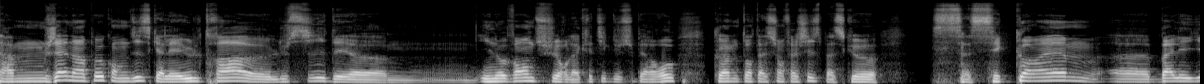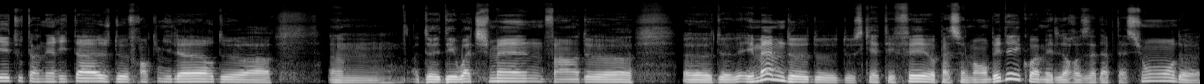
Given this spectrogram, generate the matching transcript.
ça me gêne un peu qu'on me dise qu'elle est ultra euh, lucide et euh, innovante sur la critique du super-héros comme tentation fasciste parce que ça c'est quand même euh, balayer tout un héritage de Frank Miller, de, de- des Watchmen, enfin de, euh, de et même de, de, de ce qui a été fait euh, pas seulement en BD quoi, mais de leurs adaptations. De,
